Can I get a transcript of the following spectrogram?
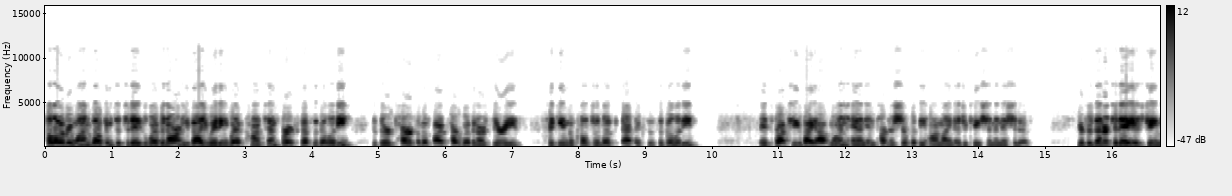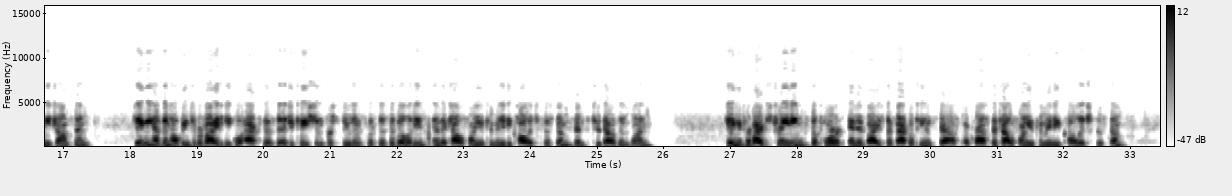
Hello everyone, welcome to today's webinar, Evaluating Web Content for Accessibility, the third part of a five-part webinar series taking a closer look at accessibility. It's brought to you by At @ONE and in partnership with the Online Education Initiative. Your presenter today is Jamie Johnson. Jamie has been helping to provide equal access to education for students with disabilities in the California Community College system since 2001. Jamie provides training, support, and advice to faculty and staff across the California Community College system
